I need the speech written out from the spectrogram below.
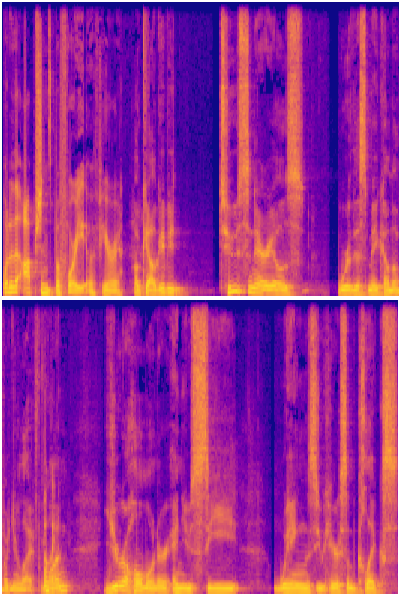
What are the options before you if you're Okay, I'll give you two scenarios where this may come up in your life. One, you're a homeowner and you see wings, you hear some clicks,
